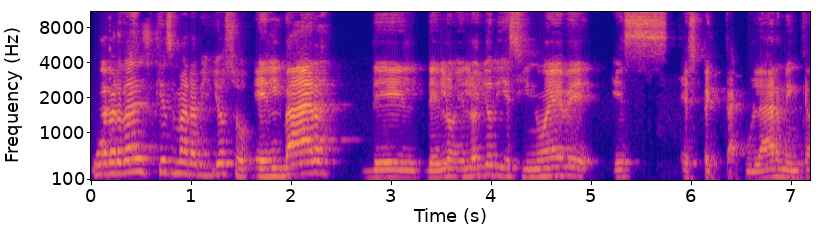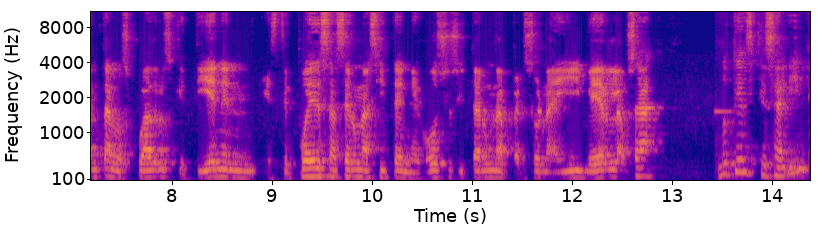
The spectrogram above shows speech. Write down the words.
la verdad es que es maravilloso. El bar del, del el hoyo 19 es espectacular, me encantan los cuadros que tienen, este, puedes hacer una cita de negocio, citar a una persona ahí, verla, o sea, no tienes que salir,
